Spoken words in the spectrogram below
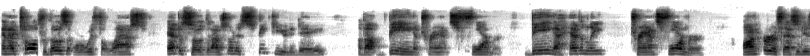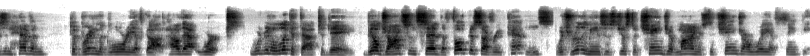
And I told for those that were with the last episode that I was going to speak to you today about being a transformer, being a heavenly transformer on earth as it is in heaven to bring the glory of God, how that works. We're going to look at that today. Bill Johnson said the focus of repentance, which really means it's just a change of mind, is to change our way of thinking.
